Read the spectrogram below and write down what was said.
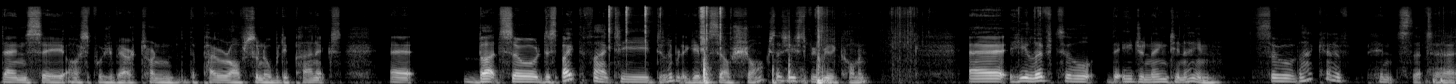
then say, oh, I suppose you better turn the power off so nobody panics. Uh, but so, despite the fact he deliberately gave himself shocks, as used to be really common, uh, he lived till the age of 99. So that kind of hints that uh,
